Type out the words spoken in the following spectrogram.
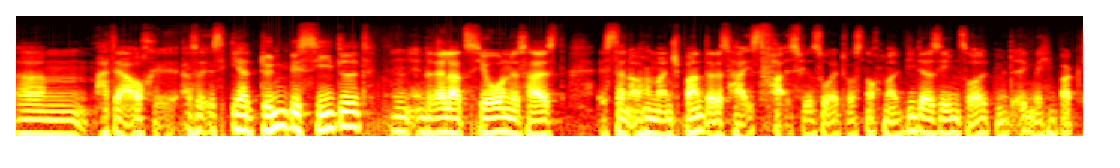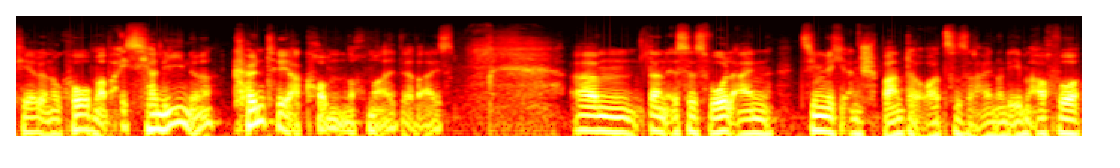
ähm, hat ja auch, also ist eher dünn besiedelt in, in, Relation, das heißt, ist dann auch nochmal entspannter. Das heißt, falls wir so etwas nochmal wiedersehen sollten mit irgendwelchen Bakterien und Co., man weiß ja nie, ne? könnte ja kommen nochmal, wer weiß. Ähm, dann ist es wohl ein ziemlich entspannter Ort zu sein und eben auch, wo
